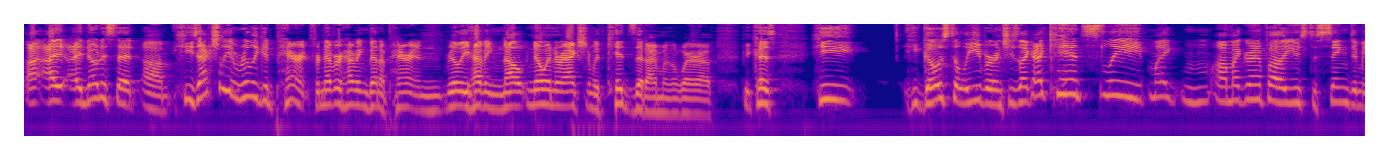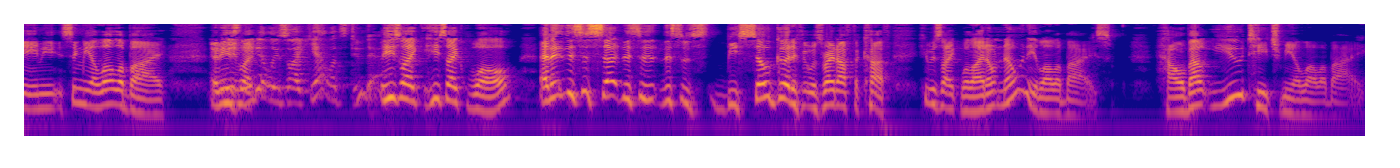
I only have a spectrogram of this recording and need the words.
I I I noticed that um, he's actually a really good parent for never having been a parent and really having no no interaction with kids that I'm aware of because he. He goes to leave her, and she's like, "I can't sleep. My uh, my grandfather used to sing to me, and he sing me a lullaby." And He he's like, immediately is like, "Yeah, let's do that." He's like, he's like, well, and it, this is so, this is, this would be so good if it was right off the cuff. He was like, well, I don't know any lullabies. How about you teach me a lullaby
